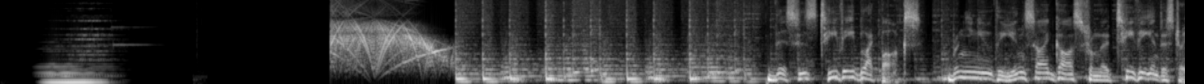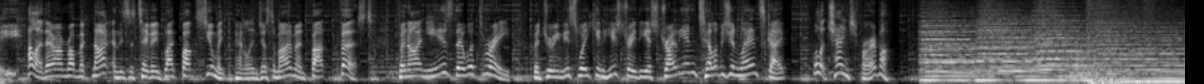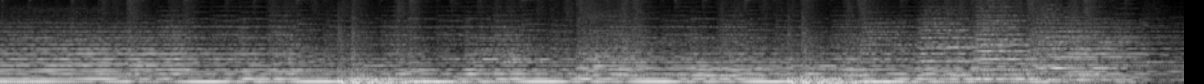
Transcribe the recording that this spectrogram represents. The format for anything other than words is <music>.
This is TV Black Box, bringing you the inside goss from the TV industry. Hello there, I'm Rob McKnight, and this is TV Black Box. You'll meet the panel in just a moment. But first, for nine years, there were three. But during this week in history, the Australian television landscape, well, it changed forever.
